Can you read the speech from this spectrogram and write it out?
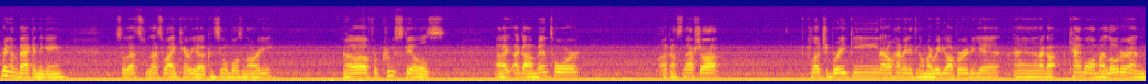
bring them back in the game. So that's that's why I carry uh, consumables and arty uh, for crew skills I, I got mentor I got snapshot clutch braking I don't have anything on my radio operator yet and I got camo on my loader and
